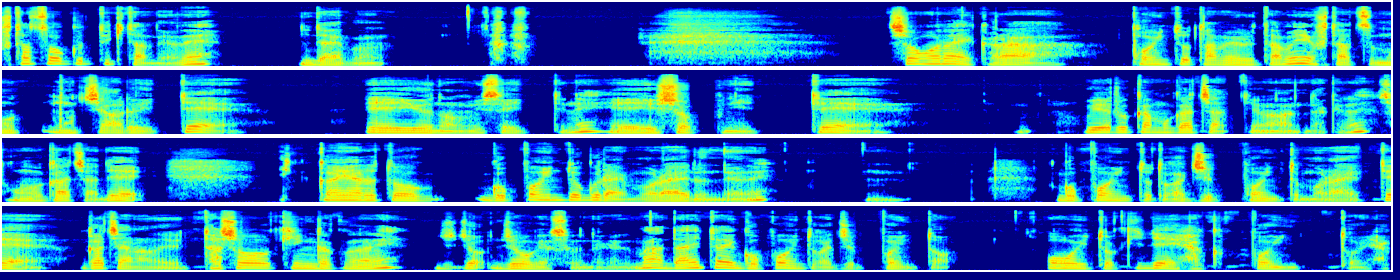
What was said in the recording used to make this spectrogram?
2つ送ってきたんだよね。2台分。しょうがないから、ポイント貯めるために2つも持ち歩いて、au のお店行ってね、au ショップに行って、ウェルカムガチャっていうのがあるんだけどね、そのガチャで、1回やると5ポイントぐらいもらえるんだよね。うん、5ポイントとか10ポイントもらえて、ガチャなので多少金額がね、上下するんだけど、まあ大体5ポイントか10ポイント。多い時で100ポイント、100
